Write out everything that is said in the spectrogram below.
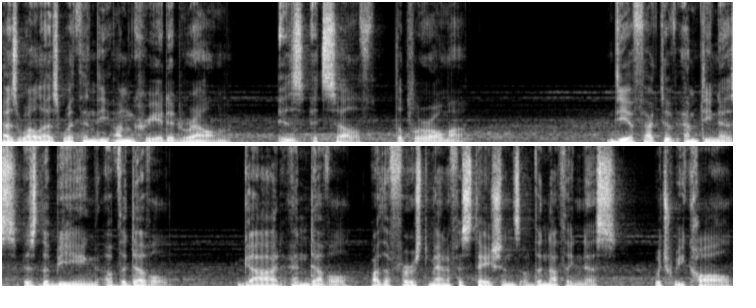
as well as within the uncreated realm, is itself the pleroma. The effect of emptiness is the being of the devil. God and devil are the first manifestations of the nothingness, which we call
